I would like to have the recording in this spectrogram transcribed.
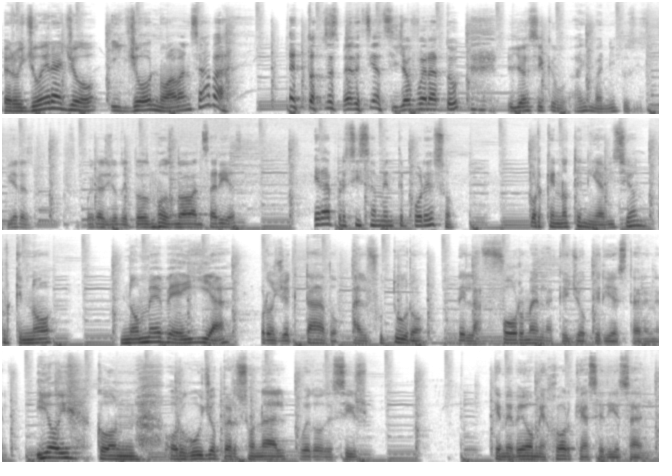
pero yo era yo y yo no avanzaba. Entonces me decían, si yo fuera tú, y yo así como, ay manito, si supieras, si fueras yo de todos modos no avanzarías. Era precisamente por eso, porque no tenía visión, porque no, no me veía proyectado al futuro de la forma en la que yo quería estar en futuro. Y hoy, con orgullo personal, puedo decir que me veo mejor que hace 10 años,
